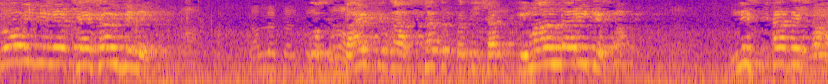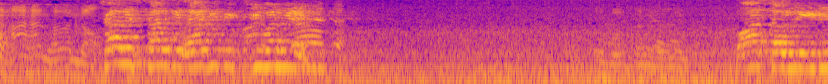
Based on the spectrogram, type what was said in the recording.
जो भी मिले, जैसा भी मिले, उस दायित्व का शत प्रतिशत ईमानदारी के साथ, निष्ठा के साथ, चालीस साल के राजनीतिक जीवन में पाँच साल में ईडी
